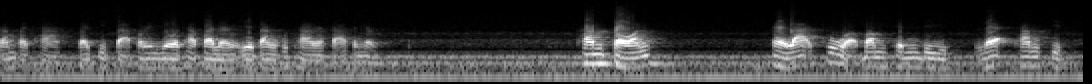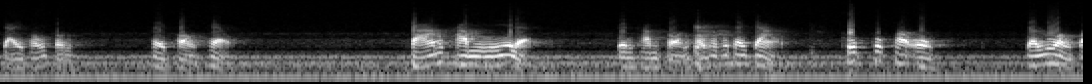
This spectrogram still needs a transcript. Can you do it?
สัมปทาสจิตตปริโยธาปานังเอตังพุทธานาสาสนังคำสอนให้ละชั่วบำเพ็ญดี และทำจิตใจของตน ให้ผ่องแผ้วสามคำนี้แหละ เป็นคำสอนของพระพุทธเจ้า ทุกทุกพระองค์ จะล่วงไป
